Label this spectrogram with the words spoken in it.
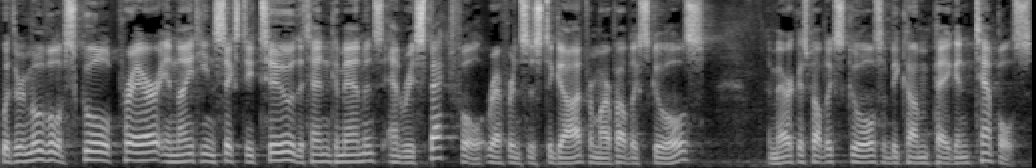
With the removal of school prayer in 1962, the Ten Commandments, and respectful references to God from our public schools, America's public schools have become pagan temples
